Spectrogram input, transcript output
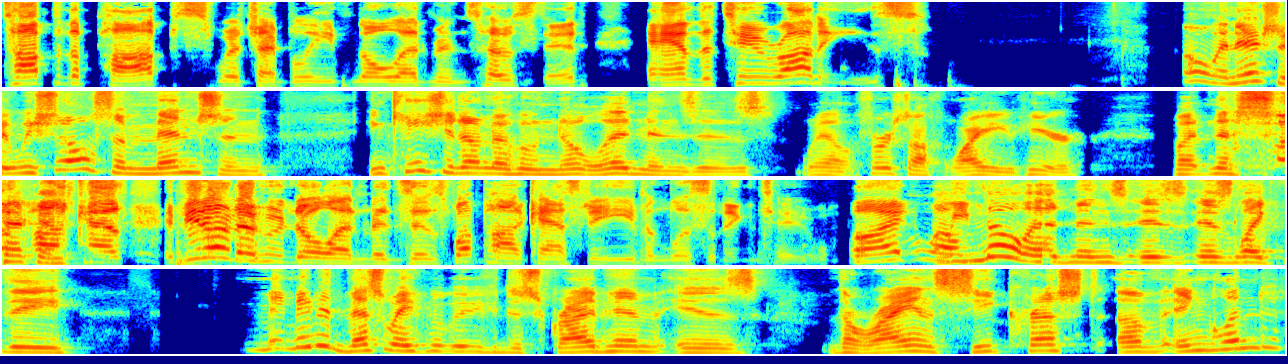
Top of the Pops, which I believe Noel Edmonds hosted, and The Two Ronnies. Oh, and actually, we should also mention, in case you don't know who Noel Edmonds is, well, first off, why are you here? But in a second, podcast? If you don't know who Noel Edmonds is, what podcast are you even listening to? But well, we, Noel Edmonds is is like the may- maybe the best way we could describe him is the Ryan Seacrest of England.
